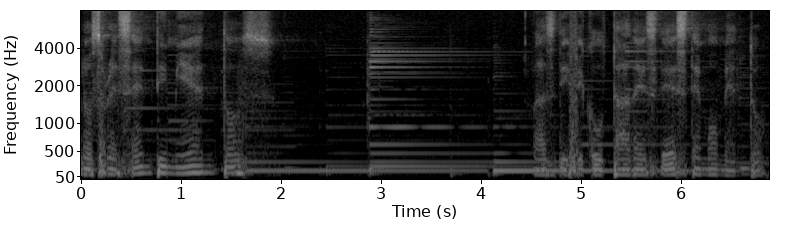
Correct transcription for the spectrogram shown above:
los resentimientos, las dificultades de este momento.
